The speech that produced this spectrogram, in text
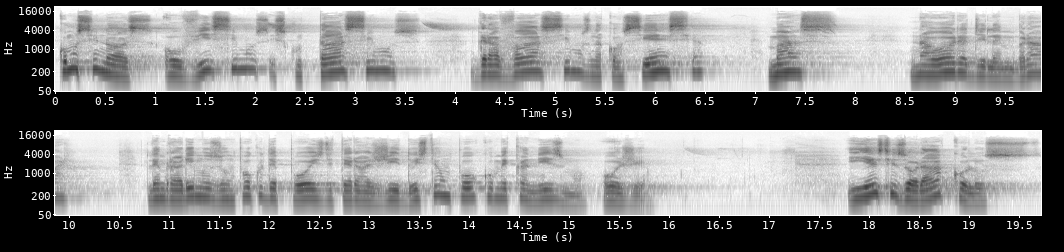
Como se nós ouvíssemos, escutássemos, gravássemos na consciência, mas na hora de lembrar, lembraríamos um pouco depois de ter agido. Isto é um pouco o mecanismo hoje. E estes oráculos,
